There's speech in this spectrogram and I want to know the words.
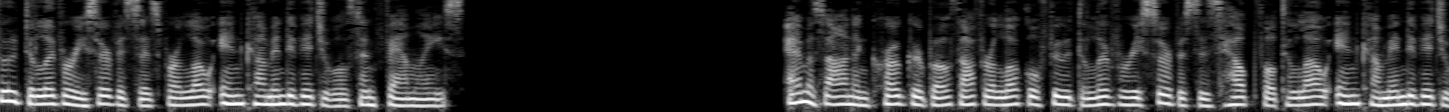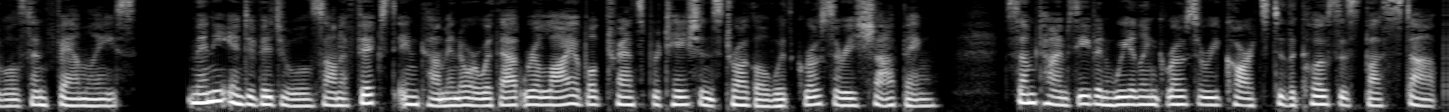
Food delivery services for low income individuals and families. Amazon and Kroger both offer local food delivery services helpful to low income individuals and families. Many individuals on a fixed income in or without reliable transportation struggle with grocery shopping, sometimes even wheeling grocery carts to the closest bus stop.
